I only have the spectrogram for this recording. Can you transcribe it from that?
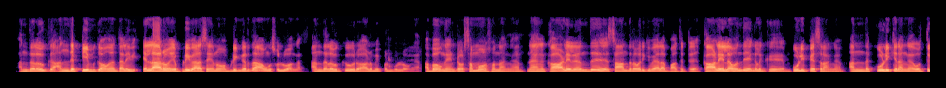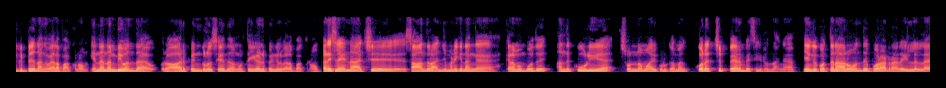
அந்த அளவுக்கு அந்த டீமுக்கு அவங்க தலைவி. எல்லாரும் எப்படி வேலை செய்யணும் அப்படிங்கறத அவங்க சொல்லுவாங்க. அந்த அளவுக்கு ஒரு ஆளுமை பண்பு உள்ளவங்க. அப்ப அவங்க என்கிட்ட ஒரு சம்பவம் சொன்னாங்க. நாங்க காலையில இருந்து சாயந்தரம் வரைக்கும் வேலை பார்த்துட்டு காலையில வந்து எங்களுக்கு கூலி பேசுறாங்க. அந்த கூலிக்கு நாங்க ஒத்துக்கிட்டு நாங்க வேலை பார்க்குறோம். என்ன நம்பி வந்த ஒரு ஆறு பெண்களும் சேர்ந்து அவங்க மொத்தம் ஏழு பெண்கள் வேலை பார்க்குறோம். கடைசியில என்ன ஆச்சு? சாயந்தரம் அஞ்சு மணிக்கு நாங்க கிளம்பும் போது அந்த கூலியை சொன்ன மாதிரி கொடுக்காம குறைச்சி பேரம் பேசிக்கிட்டு இருந்தாங்க. எங்கள் கொத்தனாரும் வந்து போராடுறாரு. இல்லை இல்லை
